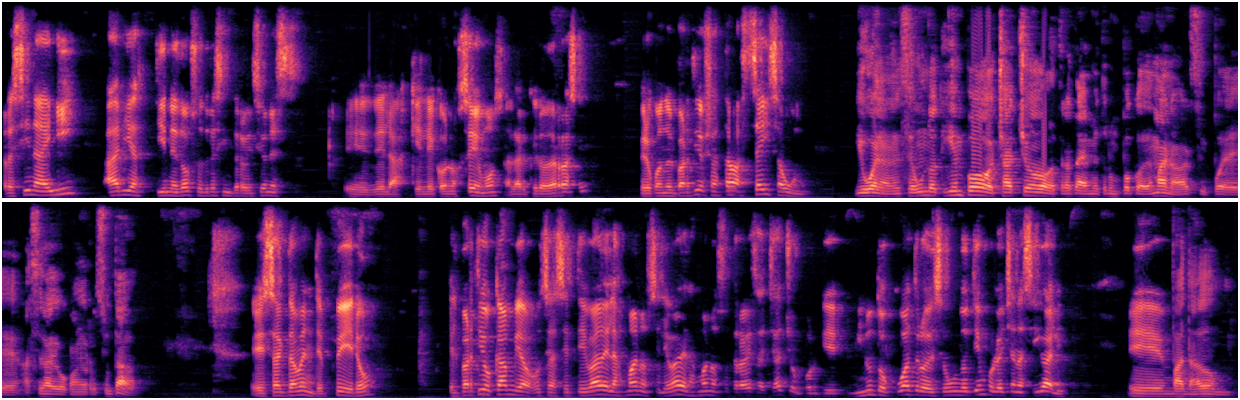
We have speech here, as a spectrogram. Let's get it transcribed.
Recién ahí Arias tiene dos o tres intervenciones eh, de las que le conocemos al arquero de Racing, pero cuando el partido ya estaba 6 a 1. Y bueno, en el segundo tiempo Chacho trata de meter un poco de mano a ver si puede hacer algo con el resultado. Exactamente, pero el partido cambia, o sea, se te va de las manos, se le va de las manos otra vez a Chacho porque minuto 4 del segundo tiempo lo echan a Sigali. Eh, patadón,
